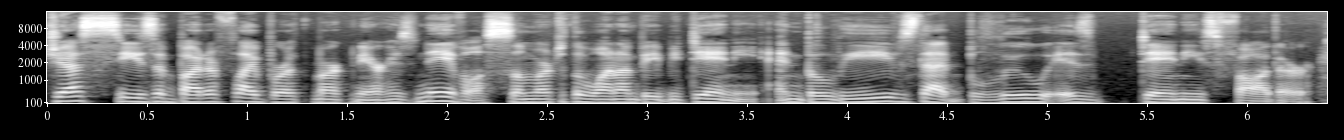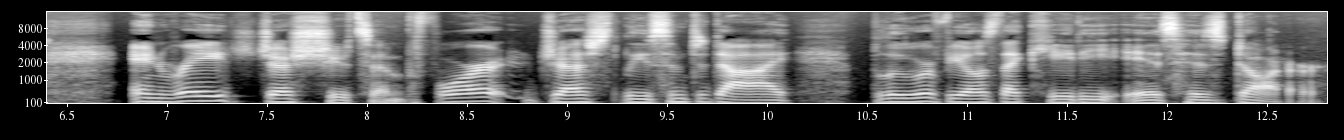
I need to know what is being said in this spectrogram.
Jess sees a butterfly birthmark near his navel, similar to the one on baby Danny, and believes that Blue is Danny's father. Enraged, Jess shoots him. Before Jess leaves him to die, Blue reveals that Katie is his daughter.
